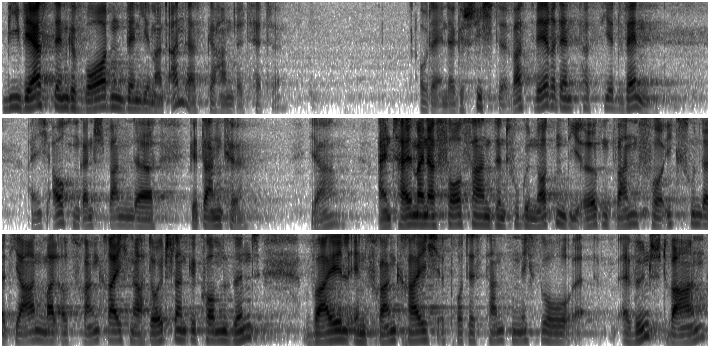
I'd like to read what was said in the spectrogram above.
wie wäre es denn geworden, wenn jemand anders gehandelt hätte? Oder in der Geschichte. Was wäre denn passiert, wenn? Eigentlich auch ein ganz spannender Gedanke. Ja, ein Teil meiner Vorfahren sind Hugenotten, die irgendwann vor x hundert Jahren mal aus Frankreich nach Deutschland gekommen sind, weil in Frankreich Protestanten nicht so äh, erwünscht waren.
